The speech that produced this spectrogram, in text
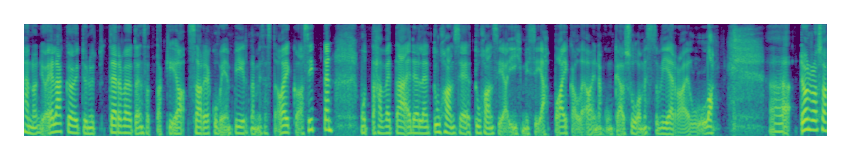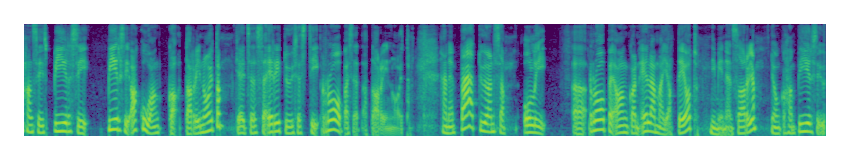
Hän on jo eläköitynyt terveytensä takia sarjakuvien piirtämisestä aikaa sitten, mutta hän vetää edelleen tuhansia ja tuhansia ihmisiä paikalle aina kun käy Suomessa vierailulla. Don Rosahan siis piirsi piirsi Akuankka-tarinoita ja itse asiassa erityisesti Roopesetä-tarinoita. Hänen päätyönsä oli Roope Ankan Elämä ja teot niminen sarja, jonka hän piirsi 91-93.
